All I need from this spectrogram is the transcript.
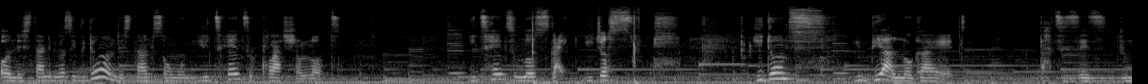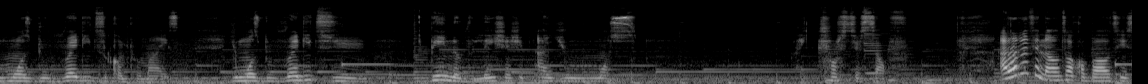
Understanding because if you don't understand someone, you tend to clash a lot. You tend to lose like you just you don't you be a loggerhead. That is it. You must be ready to compromise. You must be ready to be in a relationship and you must like trust yourself. Another thing I'll talk about is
